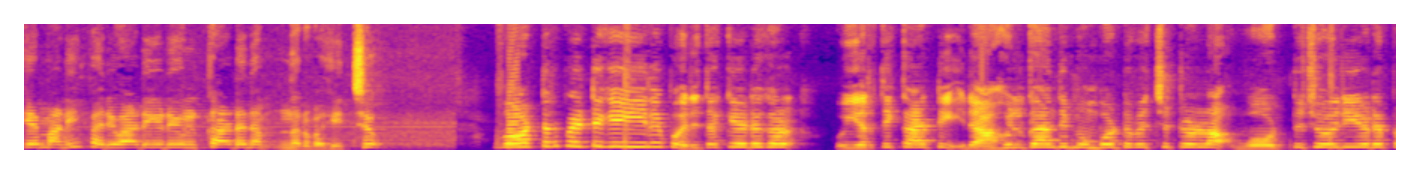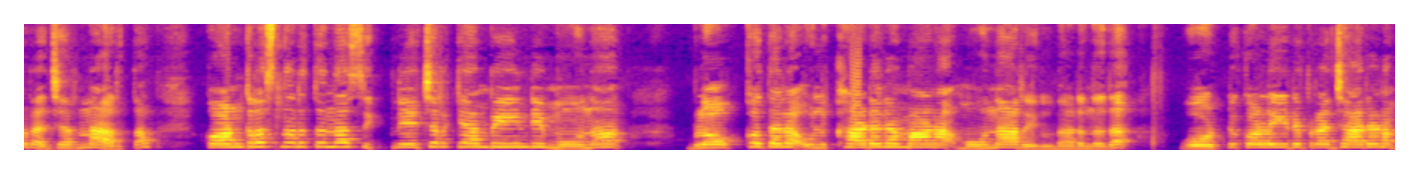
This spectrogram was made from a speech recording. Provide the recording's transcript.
K Mani പരിപാടിയുടെ ഉദ്ഘാടനം നിർവഹിച്ചു. വോട്ടർ പട്ടികയിലെ പൊരുത്തക്കേടുകൾ ഉയർത്തിക്കാട്ടി രാഹുൽ ഗാന്ധി മുമ്പോട്ട് വെച്ചിട്ടുള്ള വോട്ട് ചോരിയുടെ പ്രചരണാർത്ഥം കോൺഗ്രസ് നടത്തുന്ന സിഗ്നേച്ചർ ക്യാമ്പയിന്റെ മൂന്നാർ ബ്ലോക്ക് തല ഉദ്ഘാടനമാണ് മൂന്നാറിൽ നടന്നത്. വോട്ട് കൊള്ളയുടെ പ്രചാരണം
